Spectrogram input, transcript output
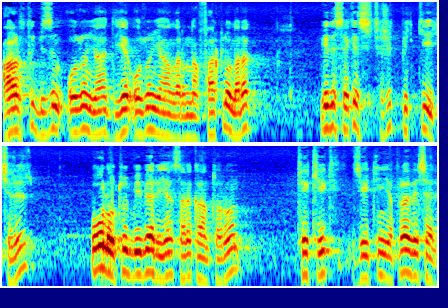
Artı bizim ozon yağı diğer ozon yağlarından farklı olarak 7-8 çeşit bitki içerir. Oğlotu, biberiye, sarı kantaron, kekik, zeytin yaprağı vesaire.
